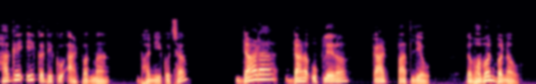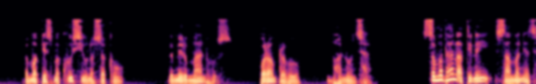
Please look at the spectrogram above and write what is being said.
हागै एक अध्ययको आठ पदमा भनिएको छ डाँडा डाँडा उक्लेर काठपात ल्याऊ र भवन बनाऊ र म त्यसमा खुसी हुन सकौं र मेरो मान होस् परमप्रभु भन्नुहुन्छ। समाधान अति नै सामान्य छ।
